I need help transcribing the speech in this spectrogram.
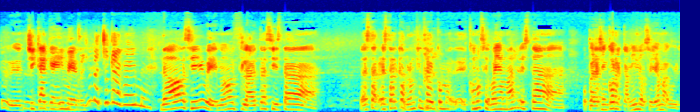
Chica gamer. Soy una chica gamer. No, sí, güey, no, la verdad sí está... Va a estar, está el cabrón, quién sabe cómo, eh, cómo se va a llamar esta Operación Correcaminos, se llama, güey.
